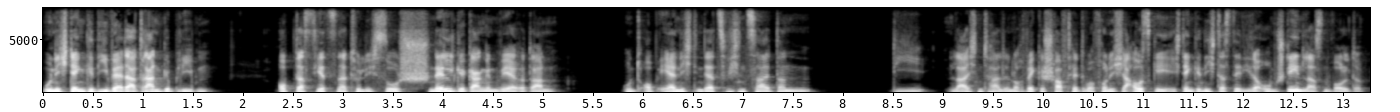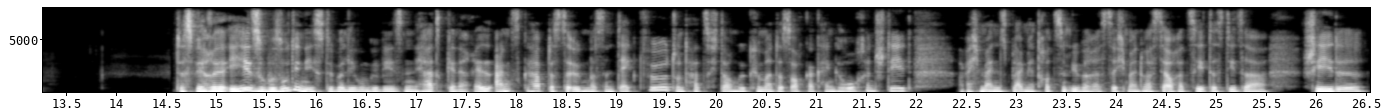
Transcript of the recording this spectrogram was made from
Und ich denke, die wäre da dran geblieben. Ob das jetzt natürlich so schnell gegangen wäre dann und ob er nicht in der Zwischenzeit dann die Leichenteile noch weggeschafft hätte, wovon ich ja ausgehe. Ich denke nicht, dass der die da oben stehen lassen wollte. Das wäre eh sowieso die nächste Überlegung gewesen. Er hat generell Angst gehabt, dass da irgendwas entdeckt wird und hat sich darum gekümmert, dass auch gar kein Geruch entsteht. Aber ich meine, es bleiben ja trotzdem Überreste. Ich meine, du hast ja auch erzählt, dass dieser Schädel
